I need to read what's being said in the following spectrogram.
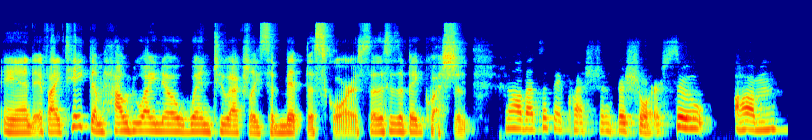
And if I take them, how do I know when to actually submit the scores? So this is a big question. No, that's a big question for sure. So um,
